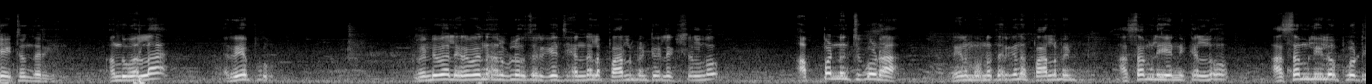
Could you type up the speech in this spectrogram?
చేయటం జరిగింది. అందువల్ల రేపు రెండు వేల ఇరవై నాలుగులో జరిగే జనరల్ పార్లమెంట్ ఎలక్షన్లో అప్పటి నుంచి కూడా నేను మొన్న జరిగిన పార్లమెంట్ అసెంబ్లీ ఎన్నికల్లో అసెంబ్లీలో పోటీ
